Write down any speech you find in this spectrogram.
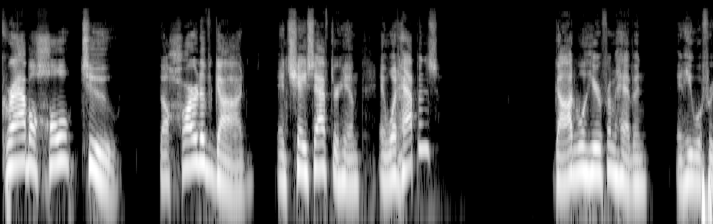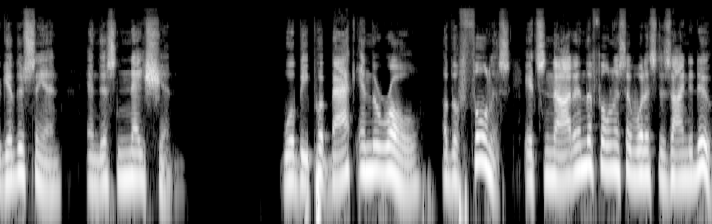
grab a hold to the heart of God and chase after him. And what happens? God will hear from heaven and he will forgive their sin, and this nation will be put back in the role of the fullness. It's not in the fullness of what it's designed to do.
